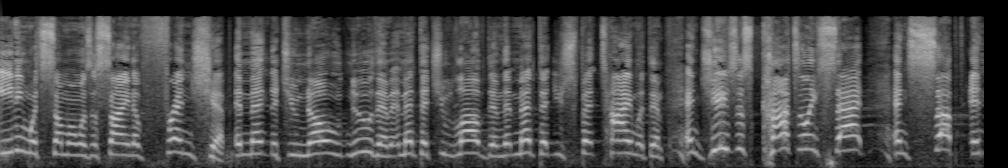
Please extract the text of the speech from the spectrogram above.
Eating with someone was a sign of friendship. It meant that you know, knew them. It meant that you loved them. It meant that you spent time with them. And Jesus constantly sat and supped and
